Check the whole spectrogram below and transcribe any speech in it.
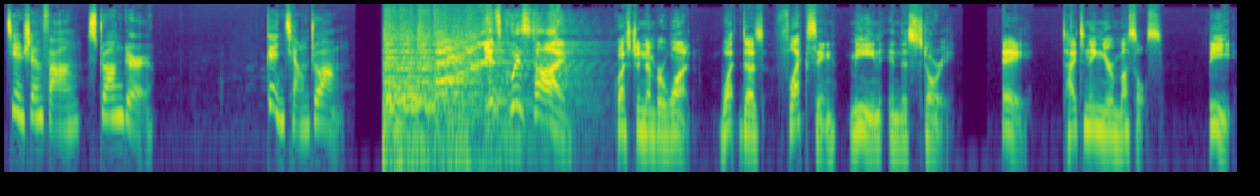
健身房 stronger 更强壮。 It's quiz time. Question number one What does flexing mean in this story? A. Tightening your muscles. B.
